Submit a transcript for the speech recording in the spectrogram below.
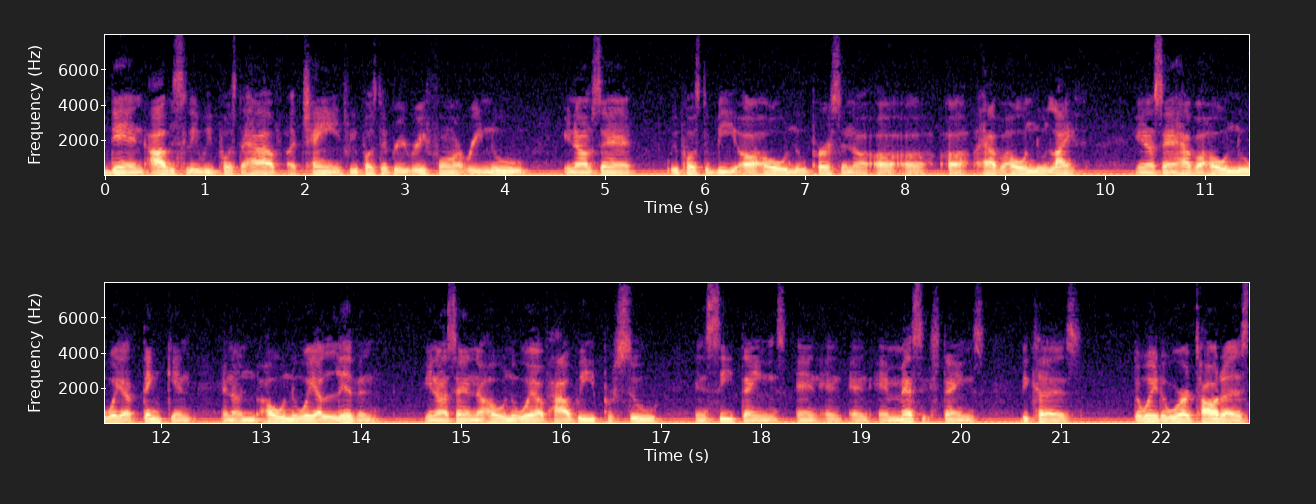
then obviously we supposed to have a change. We supposed to be reformed, renewed. You know what I'm saying? we're supposed to be a whole new person, uh, uh, uh, uh, have a whole new life. You know what I'm saying? Have a whole new way of thinking and a whole new way of living. You know what I'm saying? The whole new way of how we pursue and see things and, and, and, and message things because the way the world taught us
